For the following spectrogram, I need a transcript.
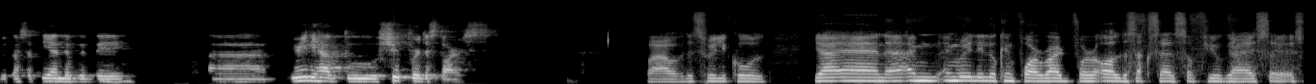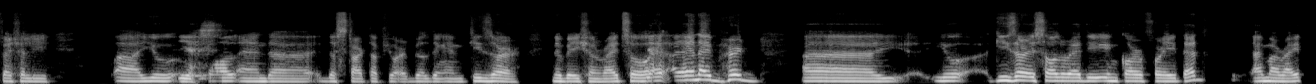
Because at the end of the day, uh, you really have to shoot for the stars. Wow, that's really cool. Yeah, and uh, I'm I'm really looking forward for all the success of you guys, especially uh, you yes. Paul and uh, the startup you are building and Kezar Innovation, right? So yeah. I, and I've heard uh, you Kezar is already incorporated. Am I right?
